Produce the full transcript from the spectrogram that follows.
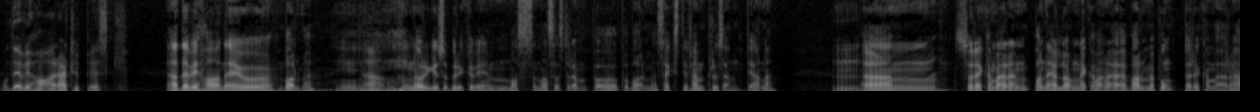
Og det vi har, er typisk Ja, det vi har, det er jo varme. I, Ja. I Norge så bruker vi masse masse strøm på, på varme. 65 gjerne. Mm. Um, så det kan være en panelovn, det kan være varmepumpe, det kan være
